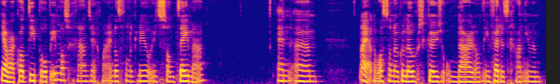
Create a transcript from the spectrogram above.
ja, waar ik wat dieper op in was gegaan, zeg maar. En dat vond ik een heel interessant thema. En nou ja, dat was dan ook een logische keuze om daar dan in verder te gaan in mijn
